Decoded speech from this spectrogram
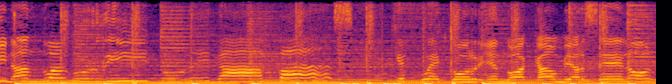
imaginando al gordito de gafas que fue corriendo a cambiarse los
